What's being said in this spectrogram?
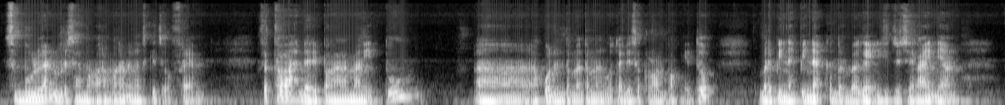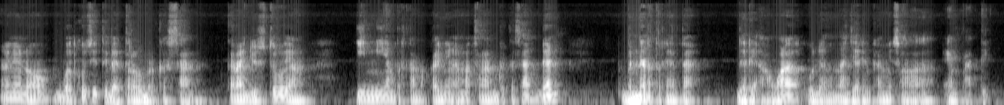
Sebulan bersama orang-orang dengan skizofren. Setelah dari pengalaman itu uh, aku dan teman-temanku tadi sekelompok itu berpindah-pindah ke berbagai institusi lain yang I don't know buatku sih tidak terlalu berkesan. Karena justru yang ini yang pertama kali ini amat sangat berkesan dan benar ternyata. Dari awal udah ngajarin kami soal empati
